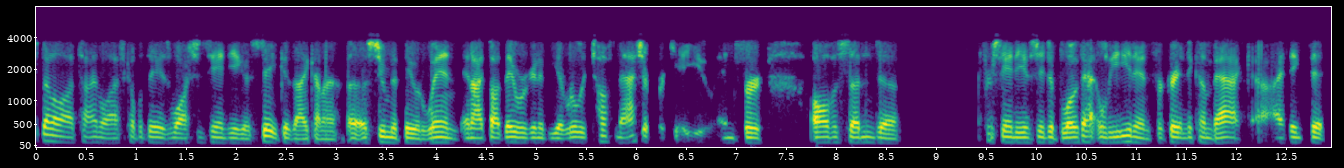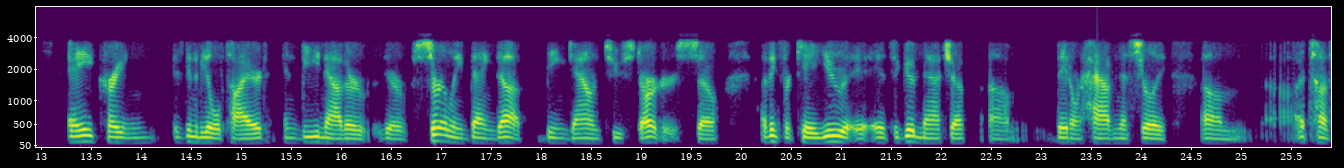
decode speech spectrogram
spent a lot of time the last couple days watching San Diego State because I kind of uh, assumed that they would win, and I thought they were going to be a really tough matchup for KU. And for all of a sudden to for San Diego State to blow that lead and for Creighton to come back, I think that a Creighton is going to be a little tired, and B now they're they're certainly banged up, being down two starters. So I think for KU it's a good matchup. Um, they don't have necessarily um, a ton of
